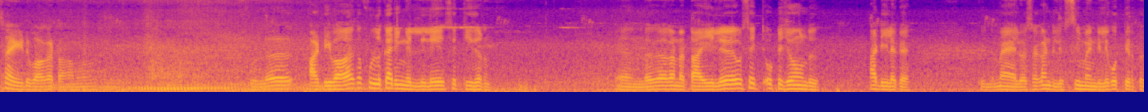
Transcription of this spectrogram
സൈഡ് ഭാഗം കേട്ടോ നമ്മൾ ഫുള്ള് അടിഭാഗമൊക്കെ ഫുള്ള് കരിങ്കല്ലിൽ സെറ്റ് ചെയ്തിടും എന്താ കണ്ട ടൈൽ സെറ്റ് ഒട്ടിച്ചോണ്ട് അടിയിലൊക്കെ. പിന്നെ മേലോശ കണ്ടില്ല സിമെന്റിൽ കൊത്തിയെടുത്ത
